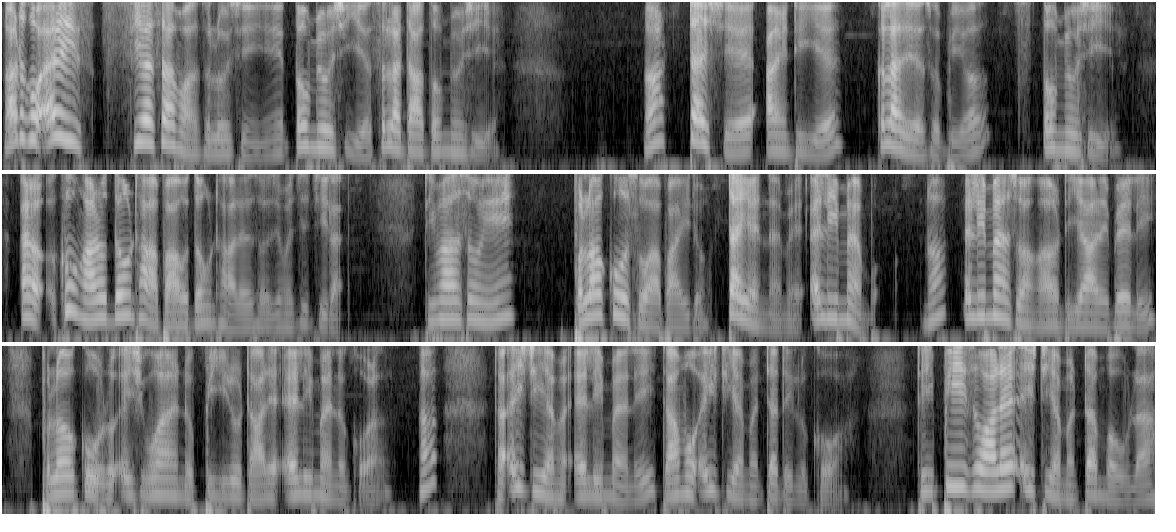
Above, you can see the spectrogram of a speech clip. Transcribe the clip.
နောက်တစ်ခုအဲ့ဒီ CSS မှာဆိုလို့ရှိရင်၃မျိုးရှိရယ် selector ၃မျိုးရှိရယ်နော် tag ရယ် id ရယ် class ရယ်ဆိုပြီးတော့၃မျိုးရှိရယ်အဲ့တော့အခုငါတို့သုံးထားဘာကိုသုံးထားလဲဆိုတော့ကျွန်တော်ကြည့်ကြည့်လိုက် ဒီမှာဆိုရင် block code ဆိုတာဘာကြီးတော့ tag ရဲ့နာမည် element ပေါ့နော် element ဆိုတာငါတို့ဒီຢာတွေပဲလေ block code တို့ h1 တို့ p တို့ဒါတွေ element လို့ခေါ်တာနော်ဒါ html element လေဒါမှမဟုတ် html တက်တယ်လို့ခေါ်တာဒီ p ဆိုတာလဲ html တက်မဟုတ်ဘူးလား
